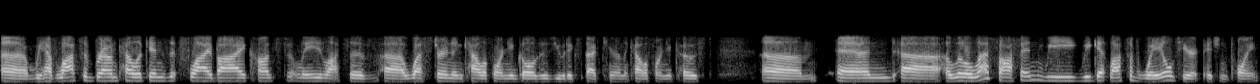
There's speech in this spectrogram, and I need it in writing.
Um, we have lots of brown pelicans that fly by constantly, lots of uh, western and California gulls, as you would expect here on the California coast. Um, and uh, a little less often, we, we get lots of whales here at Pigeon Point.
